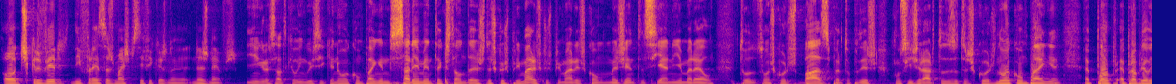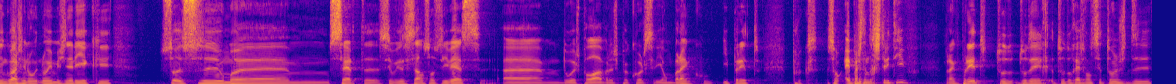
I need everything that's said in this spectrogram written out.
ou descrever diferenças mais específicas na- nas neves. E é engraçado que a linguística não acompanha necessariamente a questão das, das cores primárias. Cores primárias, como magenta, ciano e amarelo, todas são as cores base para tu poderes conseguir gerar todas as outras cores, não acompanha a, pró- a própria linguagem. Não, não imaginaria que se uma hum, certa civilização só tivesse hum, duas palavras para cor seriam branco e preto, porque são, é bastante restritivo. Branco, preto, tudo, tudo, tudo o resto vão ser tons de,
